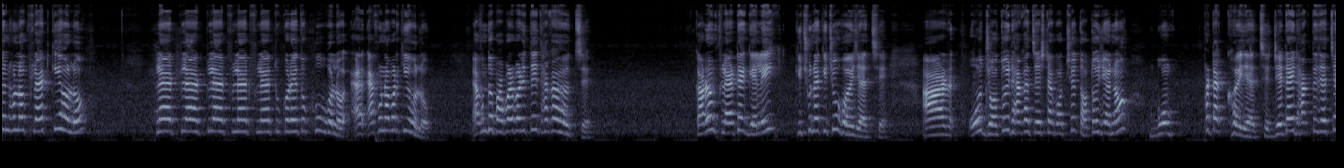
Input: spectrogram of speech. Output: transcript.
দিন হলো ফ্ল্যাট কি হলো? Flat flat flat flat flat করে তো খুব হলো। এখন আবার কি হলো? এখন তো বাবার বাড়িতেই থাকা হচ্ছে। কারণ ফ্ল্যাটে গেলেই কিছু না কিছু হয়ে যাচ্ছে। আর ও যতই ঢাকার চেষ্টা করছে, ততই যেন বোম ফাটাক হয়ে যাচ্ছে। যেটাই ঢাকতে যাচ্ছে,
